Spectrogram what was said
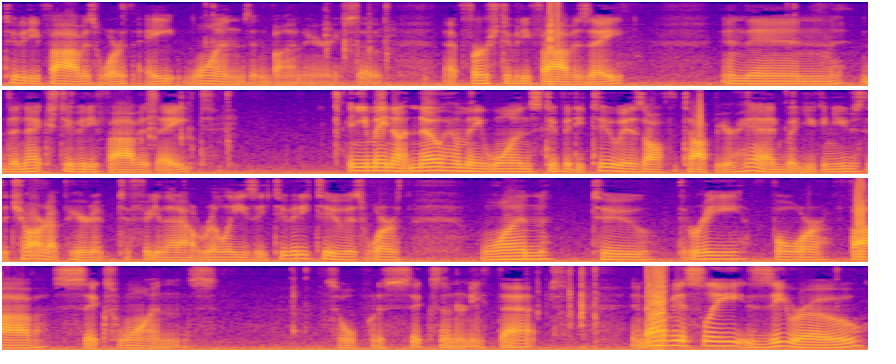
255 is worth 8 ones in binary. So that first 255 is 8, and then the next 255 is 8. And you may not know how many ones 252 is off the top of your head, but you can use the chart up here to, to figure that out real easy. 252 is worth 1, two, three, four, five, six ones. So we'll put a 6 underneath that. And obviously 0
